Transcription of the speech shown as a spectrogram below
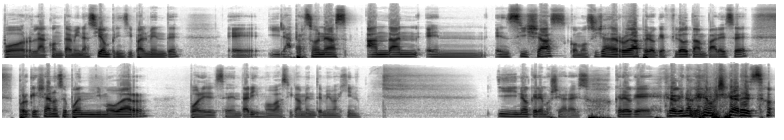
por la contaminación principalmente eh, y las personas andan en, en, sillas, como sillas de ruedas, pero que flotan parece, porque ya no se pueden ni mover por el sedentarismo, básicamente, me imagino. Y no queremos llegar a eso. Creo que, creo que no queremos llegar a eso.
